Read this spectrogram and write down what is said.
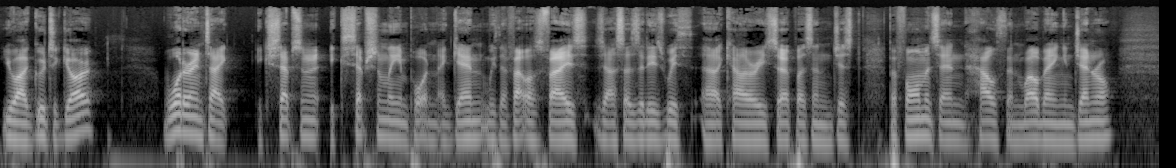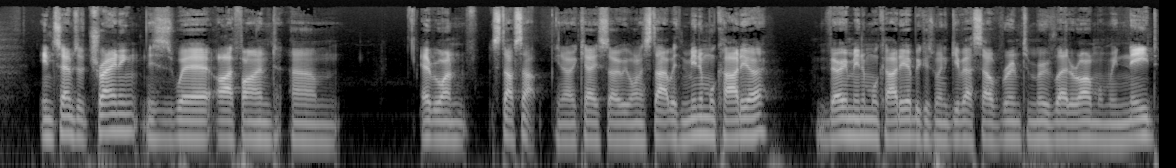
you are good to go. Water intake, exception, exceptionally important again with the fat loss phase, just as it is with uh, calorie surplus and just performance and health and well being in general. In terms of training, this is where I find um, everyone stuffs up. You know, okay, so we want to start with minimal cardio, very minimal cardio because we want to give ourselves room to move later on when we need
